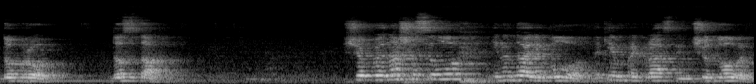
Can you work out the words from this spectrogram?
добро, достаток. Щоб наше село і надалі було таким прекрасним, чудовим,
